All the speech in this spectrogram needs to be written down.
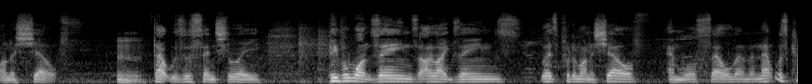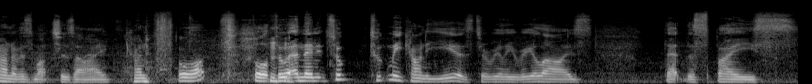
on a shelf. Mm. That was essentially people want zines. I like zines. Let's put them on a shelf and we'll sell them. And that was kind of as much as I kind of thought thought through it. And then it took took me kind of years to really realise that the space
